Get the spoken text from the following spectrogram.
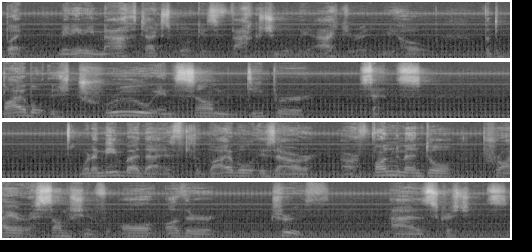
but I mean, any math textbook is factually accurate, we hope. But the Bible is true in some deeper sense. What I mean by that is that the Bible is our, our fundamental prior assumption for all other truth as Christians.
